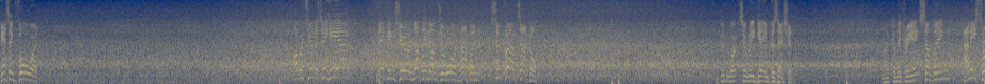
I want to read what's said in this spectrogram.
Getting forward. Opportunity here. Making sure nothing untoward happened. Superb tackle. Good work to regain possession. Now can they create something? And he's through.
